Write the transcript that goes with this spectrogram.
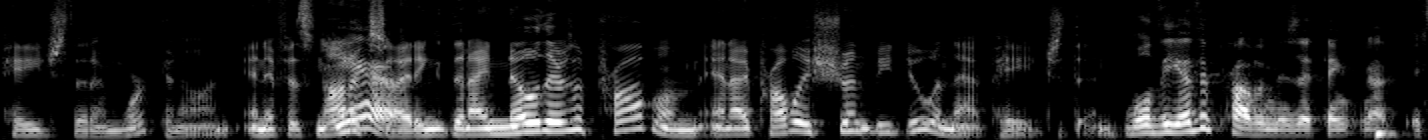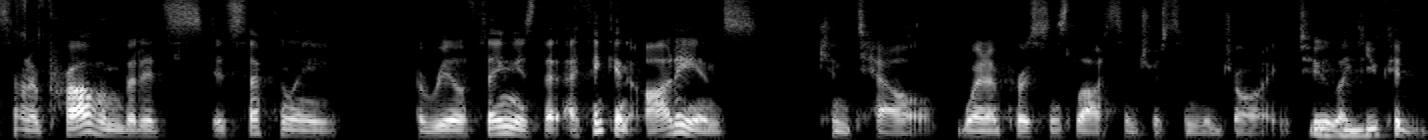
page that I'm working on. And if it's not Yeah. exciting, then I know there's a problem and I probably shouldn't be doing that page then. Well, the other problem is, I think not, it's not a problem, but it's it's definitely a real thing. Is that I think an audience can tell when a person's lost interest in the drawing too. Like Mhm. you could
